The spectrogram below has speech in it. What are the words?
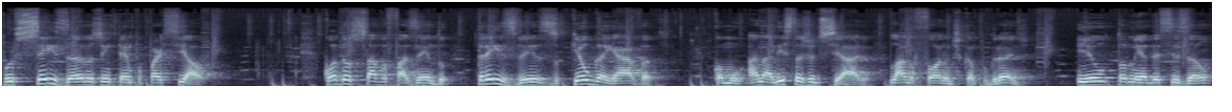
por seis anos em tempo parcial. Quando eu estava fazendo três vezes o que eu ganhava como analista judiciário lá no Fórum de Campo Grande, eu tomei a decisão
